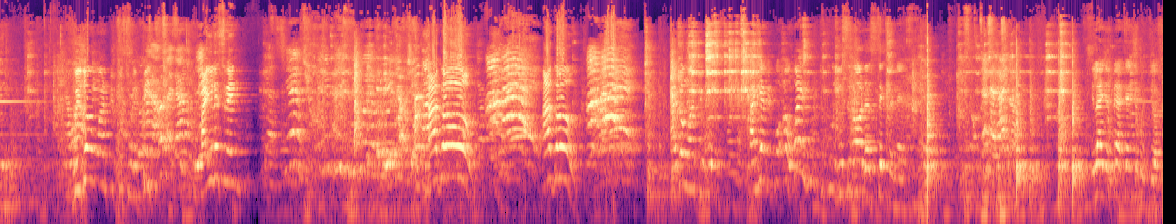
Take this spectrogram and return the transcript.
we don't want people to repeat. Are you listening? Yes. Yes. I'll go. I'll go. I don't want people. I hear people, oh, why are you people using all the sticks in there? Elijah, pay attention with your Okay,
